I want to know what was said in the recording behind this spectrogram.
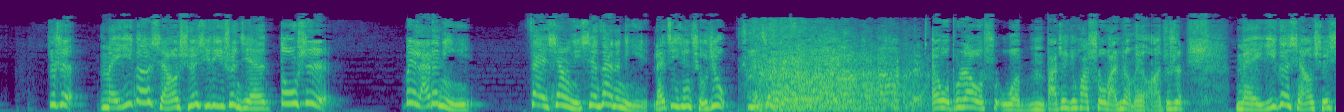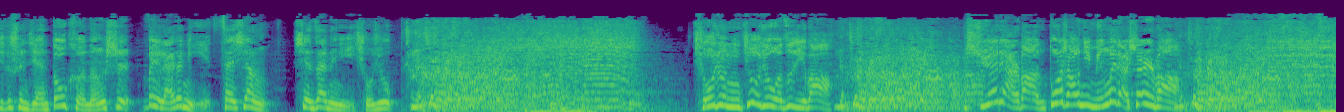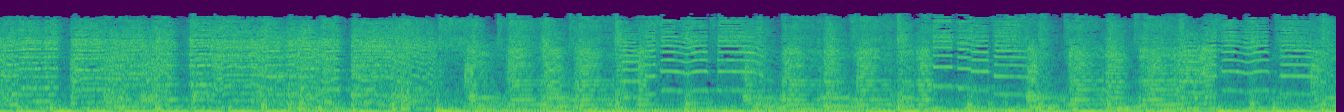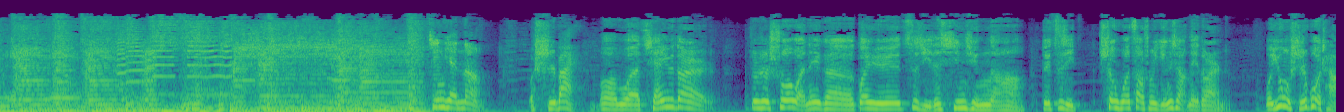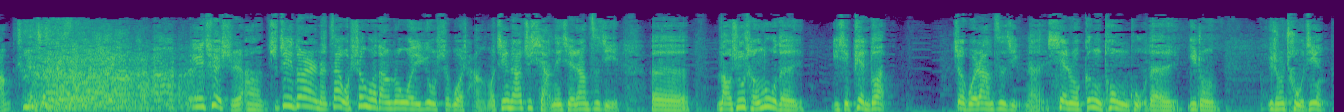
就是每一个想要学习的一瞬间，都是未来的你在向你现在的你来进行求救。哎，我不知道我说我把这句话说完整没有啊？就是每一个想要学习的瞬间，都可能是未来的你在向现在的你求救。求求你救救我自己吧，学点吧，多少你明白点事儿吧。今天呢，我失败。我我前一段就是说我那个关于自己的心情呢啊，对自己生活造成影响那段呢，我用时过长。因为确实啊，就这段呢，在我生活当中我也用时过长。我经常去想那些让自己呃恼羞成怒的一些片段，这会让自己呢陷入更痛苦的一种一种处境。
